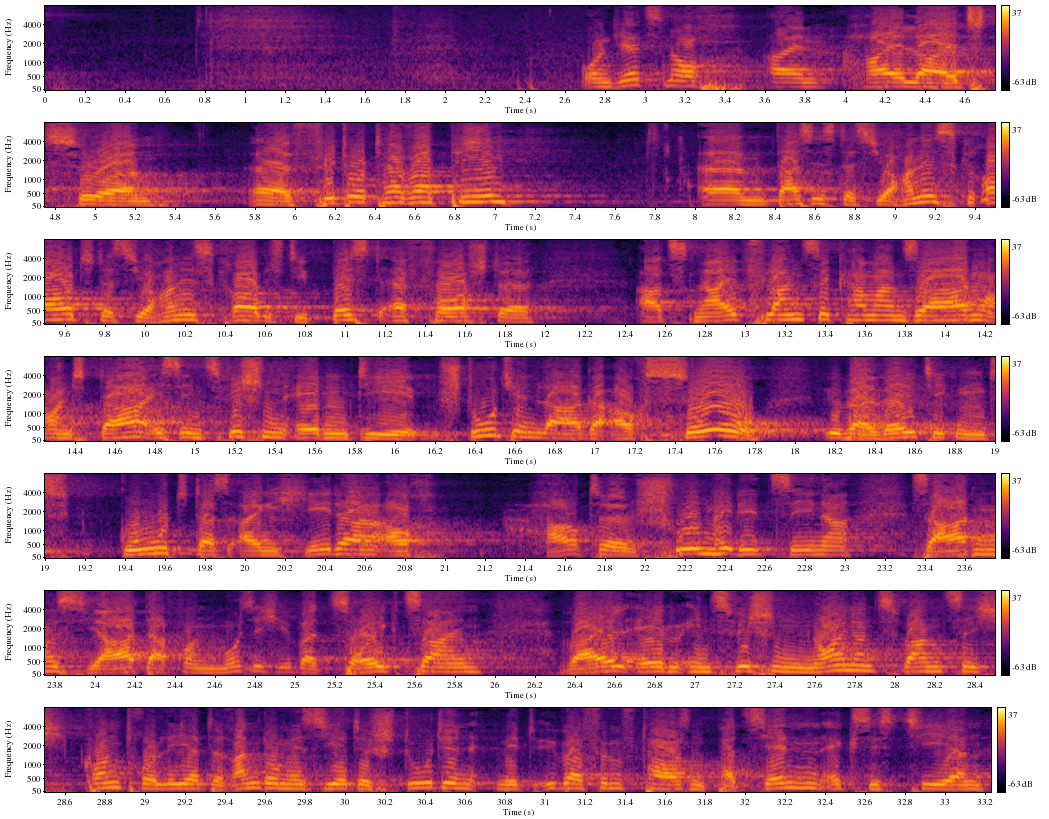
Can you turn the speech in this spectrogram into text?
Und jetzt noch ein Highlight zur äh, Phytotherapie. Ähm, das ist das Johanniskraut. Das Johanniskraut ist die besterforschte Arzneipflanze, kann man sagen. Und da ist inzwischen eben die Studienlage auch so überwältigend gut, dass eigentlich jeder, auch harte Schulmediziner sagen muss, ja, davon muss ich überzeugt sein, weil eben inzwischen 29 kontrollierte, randomisierte Studien mit über 5000 Patienten existieren,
